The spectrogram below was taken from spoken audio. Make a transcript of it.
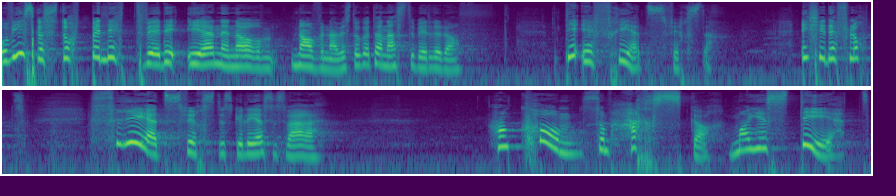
Og vi skal stoppe litt ved det ene navnet, hvis dere tar neste bilde. da. Det er fredsfyrste. Ikke det flott? Fredsfyrste skulle Jesus være. Han kom som hersker, majestet,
